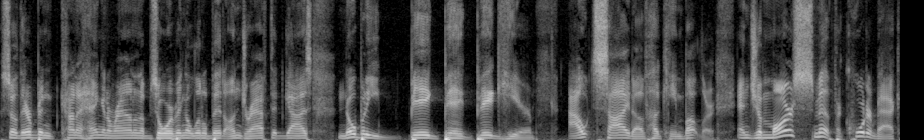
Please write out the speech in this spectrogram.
so they've been kind of hanging around and absorbing a little bit, undrafted guys. Nobody big, big, big here outside of Hakeem Butler. And J'Mar Smith, a quarterback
